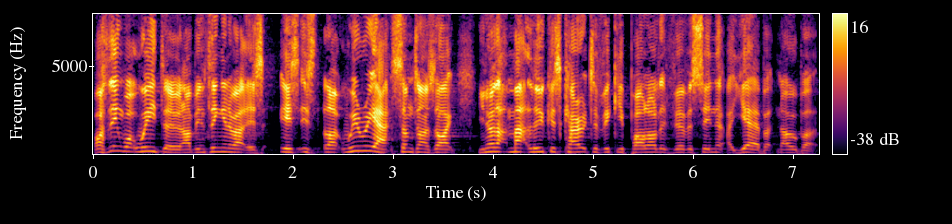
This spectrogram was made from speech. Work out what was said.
But I think what we do, and I've been thinking about this, is, is like we react sometimes like, you know that Matt Lucas character, Vicky Pollard, if you've ever seen it? Uh, yeah, but no, but,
